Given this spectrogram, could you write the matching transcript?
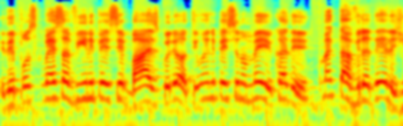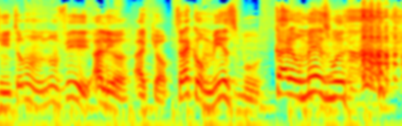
E depois começa a vir NPC básico ali, ó. Tem um NPC no meio, cadê? Como é que tá a vida dele, gente? Eu não, não vi. Ali, ó. Aqui, ó. Será que é o mesmo? Cara, é o mesmo?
